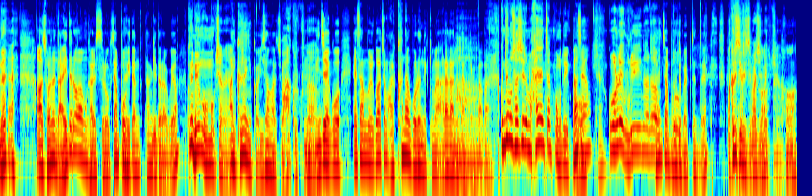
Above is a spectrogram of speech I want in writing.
네? 아 저는 나이 들어가면 갈수록 짬뽕이 당, 당기더라고요. 근데 매운 거 못 먹잖아요. 아니 그러니까 이상하죠. 아, 그렇구나. 음, 이제 그 해산물과 좀 얼큰한 그런 느낌을 알아가는 단계인가 봐요. 근데 뭐 사실은 뭐 하얀 짬뽕도 있고. 맞아요. 그 원래 우리나라 하얀 짬뽕도 맵던데. 아, 그렇지, 그렇지, 맞아요, 맵죠. 어,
